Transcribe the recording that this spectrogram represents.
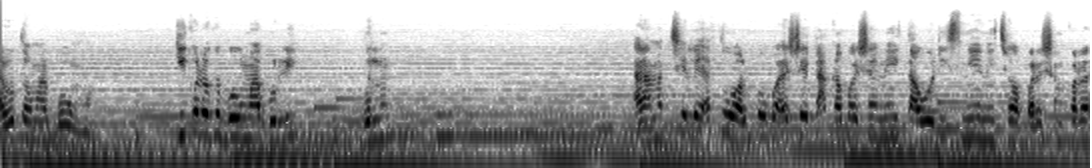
আর ও তো আমার বৌমা। কি করে ওকে বৌমা বলি? বলুন। আর আমার ছেলে এত অল্প বয়সে, টাকা পয়সা নেই, তাও রিস্ক নিয়ে নিচ্ছে অপারেশন করার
